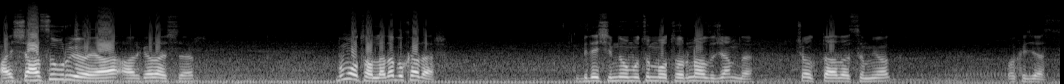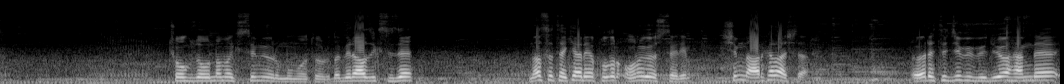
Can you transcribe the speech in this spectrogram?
Aşağısı vuruyor ya arkadaşlar. Bu motorla da bu kadar. Bir de şimdi Umut'un motorunu alacağım da çok da alasım yok. Bakacağız. Çok zorlamak istemiyorum bu motoru da. Birazcık size nasıl teker yapılır onu göstereyim. Şimdi arkadaşlar öğretici bir video hem de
